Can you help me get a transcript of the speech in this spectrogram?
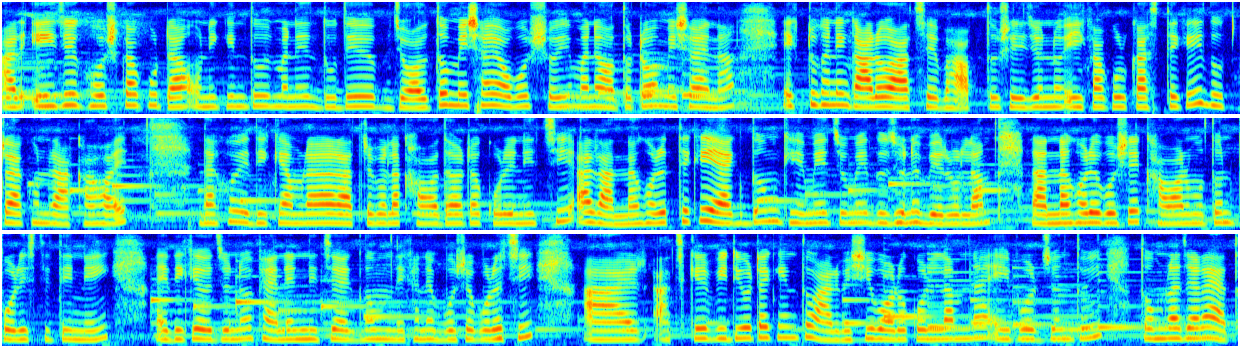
আর এই যে ঘোষ কাকুটা, উনি কিন্তু মানে দুধে জল তো মেশায় অবশ্যই মানে অতটাও মেশায় না। একটুখানি গাঢ় আছে ভাব, তো সেই জন্য এই কাকুর কাছ থেকেই দুধটা এখন রাখা হয়। দেখো, এদিকে আমরা রাত্রেবেলা খাওয়া দাওয়াটা করে নিচ্ছি আর রান্নাঘরের থেকে একদম ঘেমে জমে দুজনে বেরোলাম। রান্নাঘরে বসে খাওয়ার মতন পরিস্থিতি নেই। এদিকে ওই জন্য ফ্যানের নিচে একদম এখানে বসে পড়েছি। আর আজকের ভিডিওটা কিন্তু আর বেশি বড় করলাম না, এই পর্যন্তই। তোমরা যারা এত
